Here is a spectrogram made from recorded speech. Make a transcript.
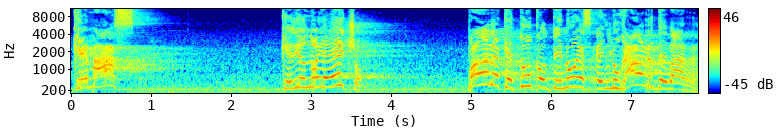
¿Qué más que Dios no haya hecho para que tú continúes en lugar de dar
